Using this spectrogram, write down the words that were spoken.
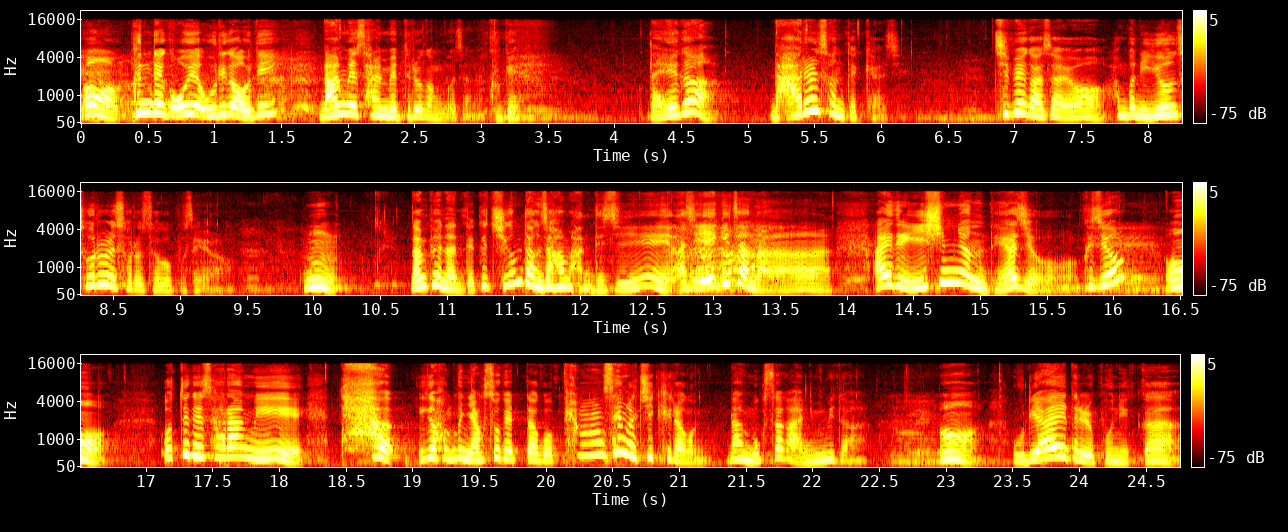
어, 근데 그 우리가 어디 남의 삶에 들어간 거잖아. 그게 내가 나를 선택해야지. 집에 가서요 한번 이혼서를 서로 적어보세요. 음, 남편한테 그 지금 당장 하면 안 되지. 아직 애기잖아. 아이들이 20년은 돼야죠. 그죠? 어. 어떻게 사람이 다 이거 한번 약속했다고 평생을 지키라고 난 목사가 아닙니다. 어, 우리 아이들을 보니까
